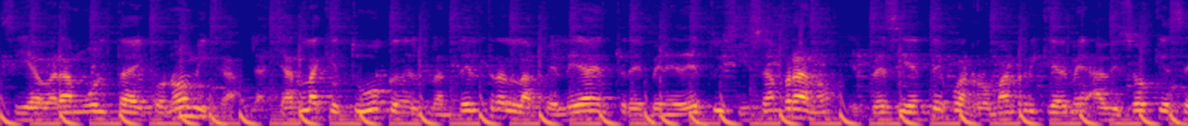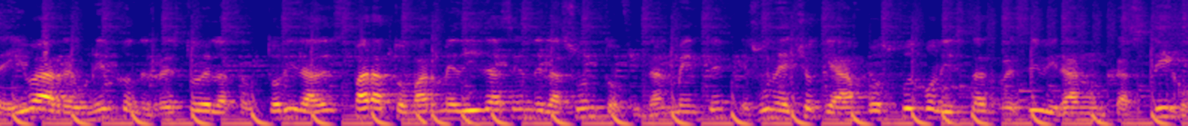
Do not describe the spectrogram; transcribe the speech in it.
si habrá multa económica. La charla que tuvo con el plantel tras la pelea entre Benedetto y Zambrano, el presidente Juan Román Riquelme avisó que se iba a reunir con el resto de las autoridades para tomar medidas en el asunto. Finalmente, es un hecho que ambos futbolistas recibirán un castigo.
